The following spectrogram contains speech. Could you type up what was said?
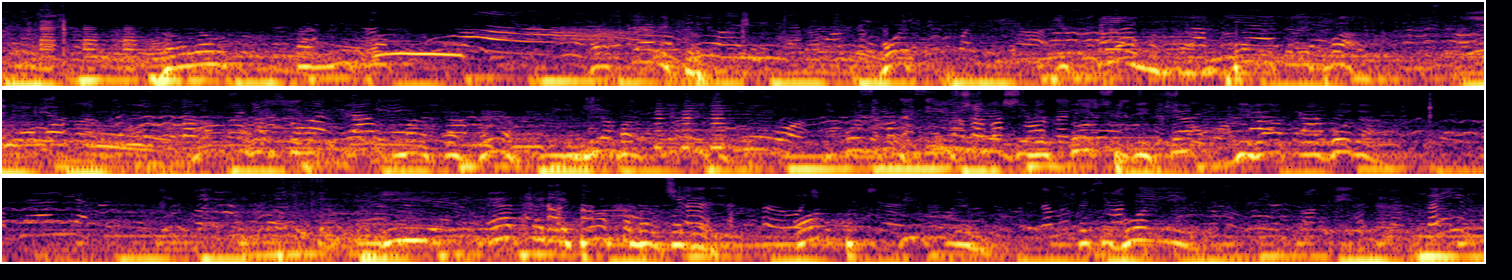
За рулем Станислав Борщавичев. Гость из Каунаса, Республика Литва. Мерседес семье Борщавичев Все магазины уже обошла, конечно. 1959 года. И это не просто Мерседес. Он Может категории смотреть-то. Стоим,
